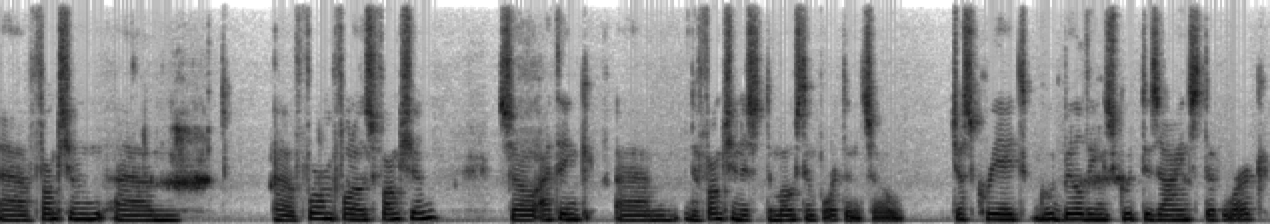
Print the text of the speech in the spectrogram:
uh, function um, uh, form follows function. So I think um, the function is the most important. So just create good buildings, good designs that work.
